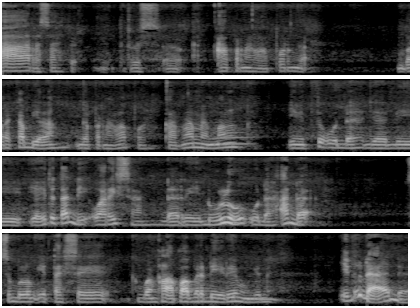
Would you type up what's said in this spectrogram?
A resah terus eh, A pernah lapor nggak? Mereka bilang nggak pernah lapor. Karena memang ini tuh udah jadi ya itu tadi warisan. Dari dulu udah ada. Sebelum ITC kebun kelapa berdiri mungkin itu udah ada.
